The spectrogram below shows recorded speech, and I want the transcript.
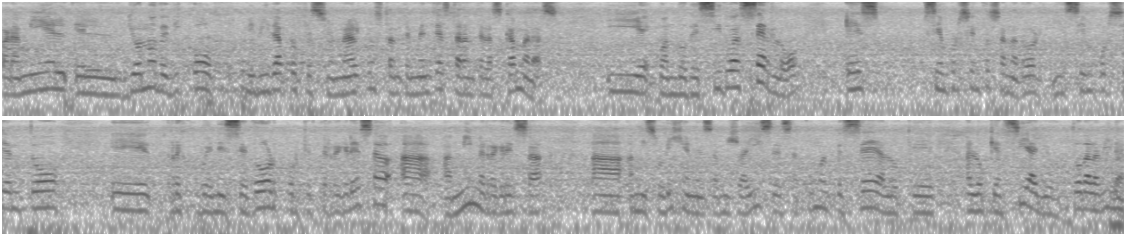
para mí, el, el- yo no dedico mi vida profesional constantemente a estar ante las cámaras. Y eh, cuando decido hacerlo, es 100% sanador y es 100% eh, rejuvenecedor porque te regresa a, a mí, me regresa a, a mis orígenes, a mis raíces, a cómo empecé, a lo que, a lo que hacía yo toda la vida.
